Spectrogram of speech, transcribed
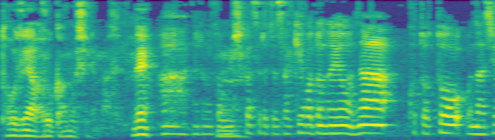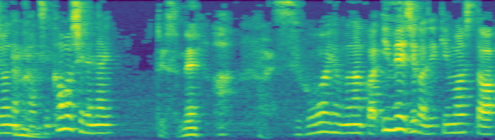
当然あるかもしれませんね。ああなるほど、うん。もしかすると先ほどのようなことと同じような感じかもしれない、ですね、あはいすごい。でもなんかイメージができました、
